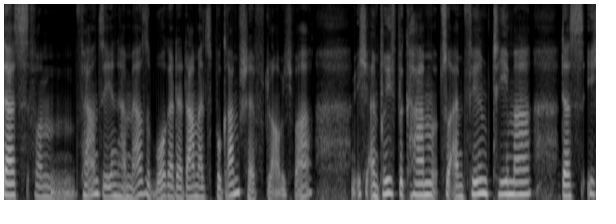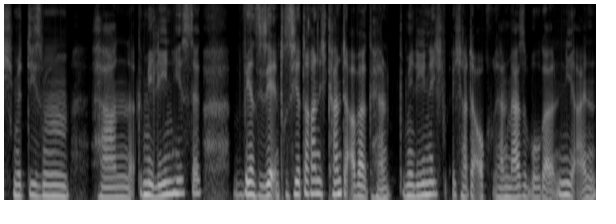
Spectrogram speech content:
dass vom Fernsehen Herr Merseburger, der damals Programmchef, glaube ich, war, ich einen Brief bekam zu einem Filmthema, das ich mit diesem Herrn Gmelin hieß der. Wären Sie sehr interessiert daran? Ich kannte aber Herrn Gmelin nicht. Ich hatte auch Herrn Merseburger nie ein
